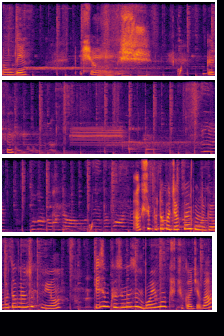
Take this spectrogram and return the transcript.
Ne oldu ya? Bir şey olmuş. Gözüm. Akşi burada bacaklar gözüküyor. Burada gözükmüyor. Bizim kızımızın boyu mu küçük acaba?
